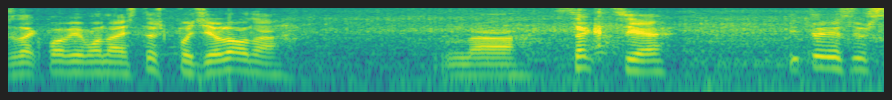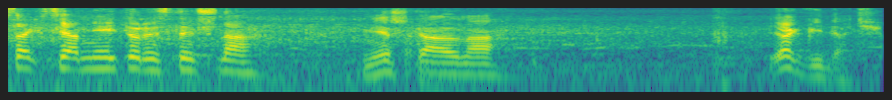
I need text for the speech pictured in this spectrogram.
że tak powiem, ona jest też podzielona na sekcje i to jest już sekcja mniej turystyczna, mieszkalna, jak widać.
